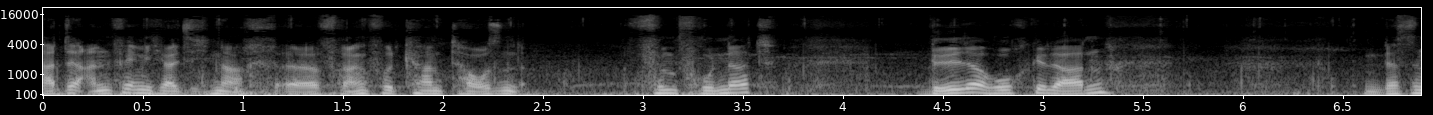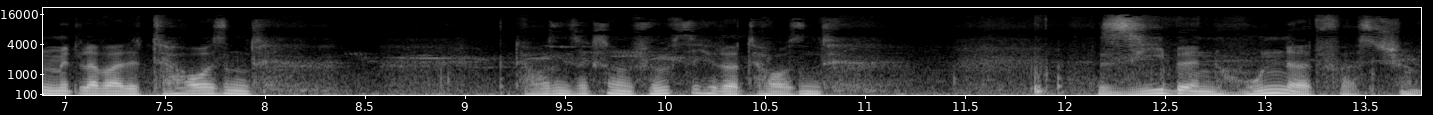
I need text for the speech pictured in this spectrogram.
Hatte anfänglich, als ich nach äh, Frankfurt kam, 1500 Bilder hochgeladen. Und das sind mittlerweile 1000, 1650 oder 1700 fast schon.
